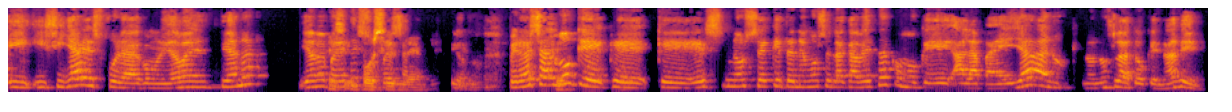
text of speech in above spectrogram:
y, si ya es fuera de la comunidad valenciana, ya me parece súper sacrilegio. Pero es algo que, es, no sé, qué tenemos en la cabeza como que a la paella no, no nos la toque nadie.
